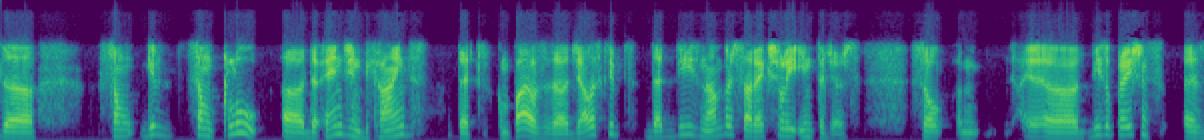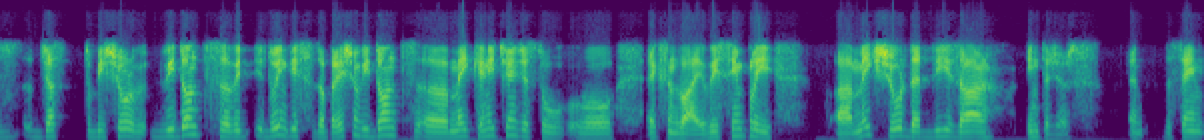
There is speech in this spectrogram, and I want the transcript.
the some give some clue uh, the engine behind that compiles the JavaScript that these numbers are actually integers. So um, uh, these operations, as just to be sure, we don't uh, with doing this operation we don't uh, make any changes to uh, x and y. We simply uh, make sure that these are integers and the same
